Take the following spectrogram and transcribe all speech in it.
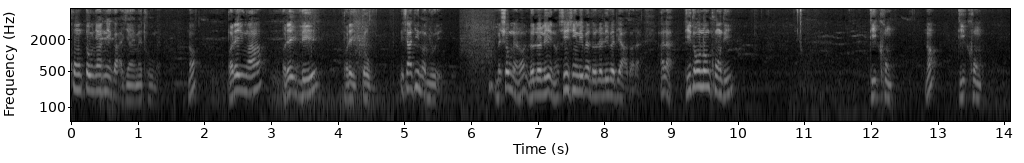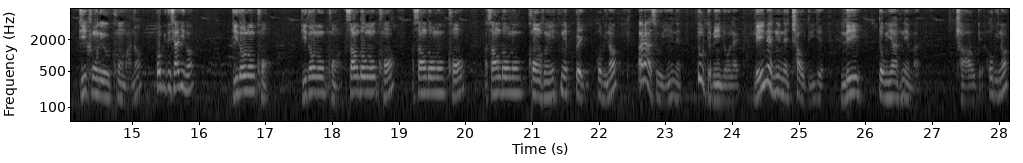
ခွန်3ည2ကအရန်ပဲထိုးမယ်နော်ပရိ9 ပရိ4ပရိ3တခြားကြည့်တော့မျိုးတွေမရှုံနဲ့နော်လွယ်လွယ်လေးနော်ရှင်းရှင်းလေးပဲလွယ်လွယ်လေးပဲပြသွားတာဟာလားဒီသုံးလုံးခွန်ဒီဒီခွန်နော်ဒီခွန်ဒီခွန်လေးကိုခွန်ပါနော်ဟုတ်ပြီတခြားကြည့်နော်ဒီသုံးလုံးခွန်ဒီသုံးလုံးခွန်အဆောင်သုံးလုံးခွန်အဆောင်သုံးလုံးခွန်အဆောင်သုံးလုံးခွန်ဆိုရင်နှစ်ပိတ်ဟုတ်ပြီနော်အဲ့ဒါဆိုရင်ねသူ့တပင်ကြောလိုက်၄နဲ့2နဲ့6တီးတဲ့၄3ရ2မှာ6တဲ့ဟုတ်ပြီနော်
